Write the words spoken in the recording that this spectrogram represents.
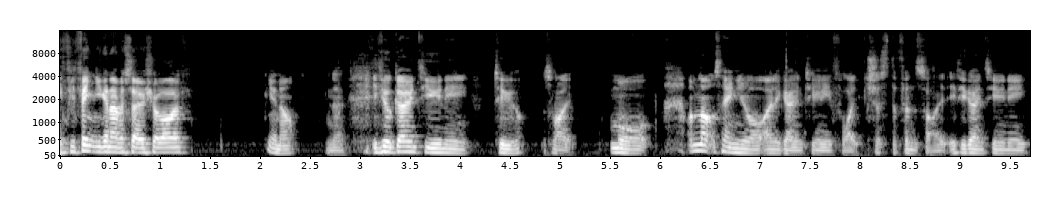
if you think you're gonna have a social life, you're not. No, if you're going to uni to it's like more, I'm not saying you're only going to uni for like just the fun side. If you're going to uni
